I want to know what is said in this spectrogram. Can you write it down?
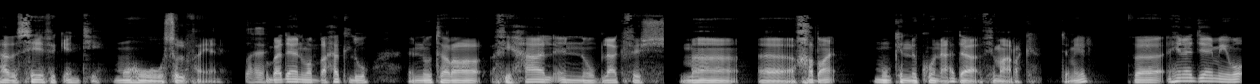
هذا سيفك أنت مو هو سلفه يعني. صحيح. وبعدين وضحت له إنه ترى في حال إنه Blackfish ما خضع ممكن نكون أعداء في معركة. جميل. فهنا جيمي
